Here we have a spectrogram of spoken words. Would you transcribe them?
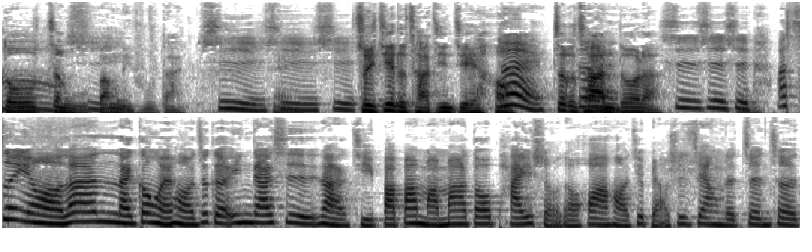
都政府帮你负担。是是是，所以这个差真多哈。对，这个差很多了。是是是啊，所以哦，那来讲诶哈，这个。应该是那几爸爸妈妈都拍手的话，哈，就表示这样的政策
